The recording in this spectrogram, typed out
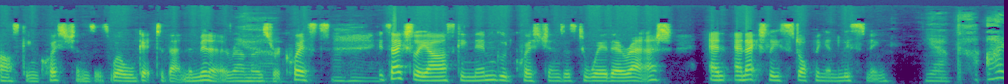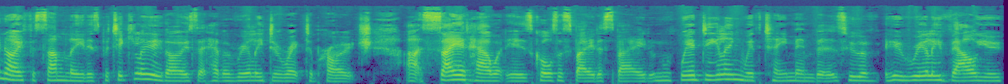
asking questions as well. We'll get to that in a minute around yeah. those requests. Mm-hmm. It's actually asking them good questions as to where they're at and, and actually stopping and listening yeah, I know for some leaders, particularly those that have a really direct approach, uh, say it how it is, calls a spade a spade, and we're dealing with team members who have who really value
